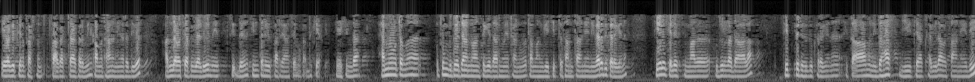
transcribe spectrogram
ඒ වගේ තියෙන ප්‍රශ්න සාකච්ඡා කරමින් කමඨහන නිවැරදිව අද දවසේ අපි බැලුවේ මේ සිද්ධ වෙන චින්තන විපර්යාසය මොකක්ද කියලා. ඒකින්ද හැමෝටම උතුම් බුදුරජාණන් වහන්සේගේ ධර්මයට අනුව තමන්ගේ චිත්තසංතානය නිවැරදි කරගෙන සියලු කෙලෙස් මල උදුරලා දාලා සිත් පිරිසුදු කරගෙන ඊටාම නිදහස් ජීවිතයක් ලැබිලා අවසානයේදී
